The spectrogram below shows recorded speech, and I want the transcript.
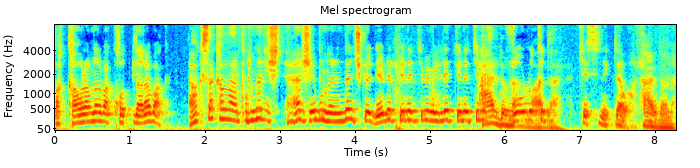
Bak kavramlara bak, kodlara bak. Aksakallar bunlar işte. Her şey bunlarından çıkıyor. Devlet yönetimi, millet yönetimi, Her dönem zorluk varlar. Kesinlikle var. Her dönem.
